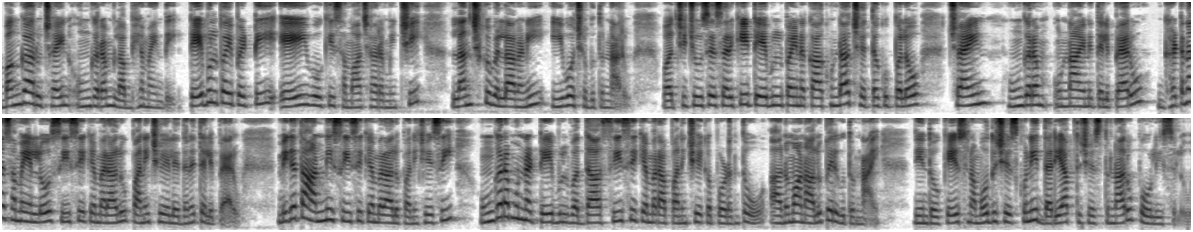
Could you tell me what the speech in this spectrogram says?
బంగారు చైన్ ఉంగరం లభ్యమైంది. టేబుల్పై పెట్టి ఏఈఓకి సమాచారం ఇచ్చి లంచ్కు వెళ్ళాలని ఈఓ చెబుతున్నారు. వచ్చి చూసేసరికి టేబుల్ పైన కాకుండా చెత్త కుప్పలో చైన్ ఉంగరం ఉన్నాయని తెలిపారు. ఘటన సమయంలో సీసీ కెమెరాలు పనిచేయలేదని తెలిపారు. మిగతా అన్ని సీసీ కెమెరాలు పనిచేసి ఉంగరమున్న ఉన్న టేబుల్ వద్ద సీసీ కెమెరా పనిచేయకపోవడంతో అనుమానాలు పెరుగుతున్నాయి. దీంతో కేసు నమోదు చేసుకుని దర్యాప్తు చేస్తున్నారు పోలీసులు.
